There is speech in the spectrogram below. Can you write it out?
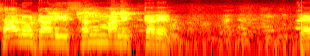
શાલ ઓઢાડી સન્માનિત કરેલ. જય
